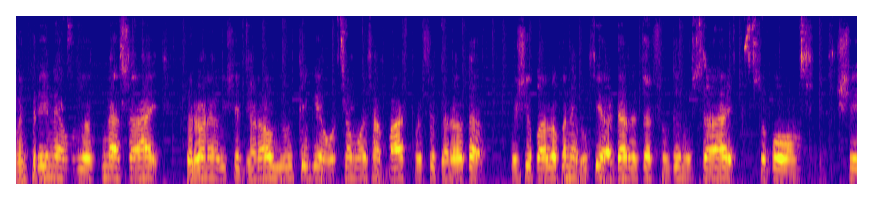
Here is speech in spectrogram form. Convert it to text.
મંત્રીને યોજના સહાય ધોરણો વિશે જણાવ્યું હતું કે ઓછામાં ઓછા પાંચ પશુ ધરાવતા પશુપાલકોને રૂપિયા અઢાર હજાર સુધીની સહાય ચૂકવશે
